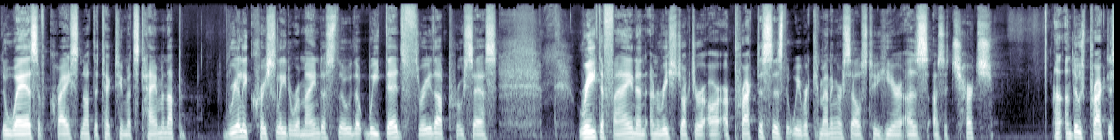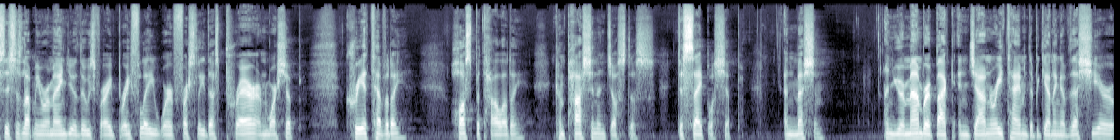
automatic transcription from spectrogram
the ways of Christ, not to take too much time on that, but really crucially to remind us, though, that we did through that process redefine and, and restructure our, our, practices that we were committing ourselves to here as, as a church. And, those practices, just let me remind you of those very briefly, were firstly this prayer and worship, creativity, hospitality, compassion and justice, discipleship, and mission. And you remember it back in January time, at the beginning of this year,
